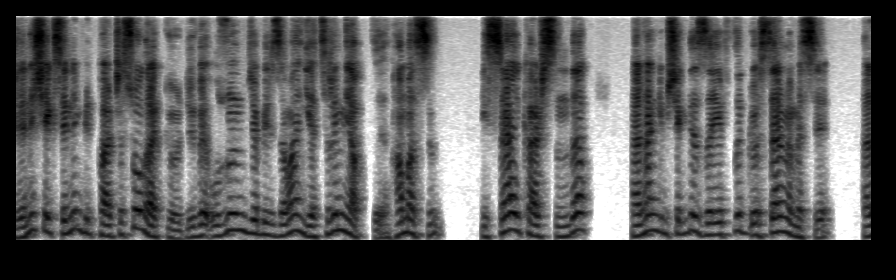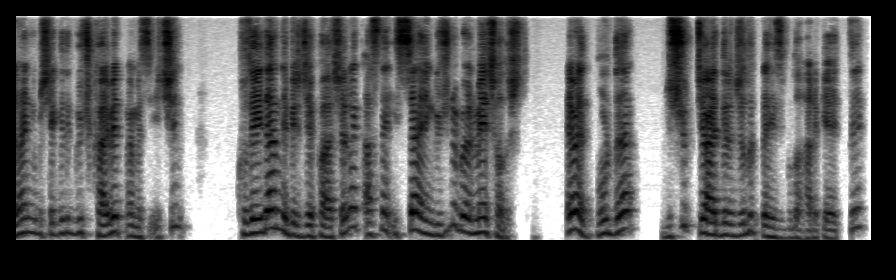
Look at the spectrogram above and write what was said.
direniş ekseninin bir parçası olarak gördüğü ve uzunca bir zaman yatırım yaptığı Hamas'ın İsrail karşısında herhangi bir şekilde zayıflık göstermemesi, herhangi bir şekilde güç kaybetmemesi için kuzeyden de bir cephe açarak aslında İsrail'in gücünü bölmeye çalıştı. Evet burada düşük caydırıcılıkla Hizbullah hareket etti.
